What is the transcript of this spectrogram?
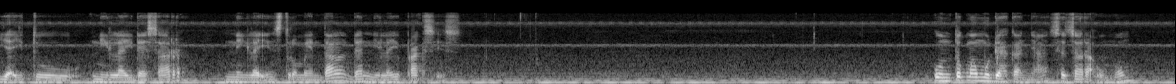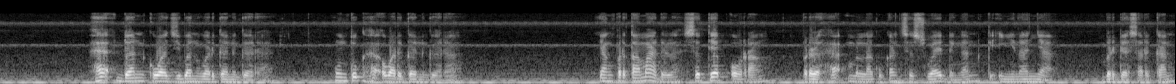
yaitu nilai dasar, nilai instrumental, dan nilai praksis. Untuk memudahkannya secara umum, hak dan kewajiban warga negara untuk hak warga negara yang pertama adalah setiap orang berhak melakukan sesuai dengan keinginannya berdasarkan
